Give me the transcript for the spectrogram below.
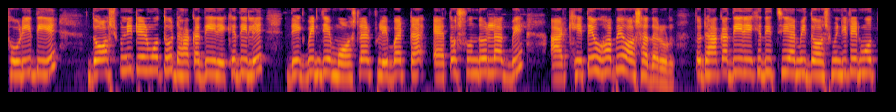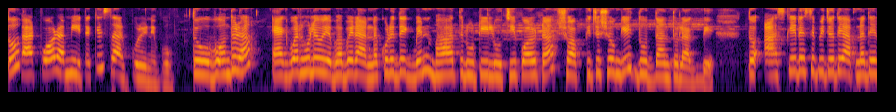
ছড়িয়ে দিয়ে দশ মিনিটের মতো ঢাকা দিয়ে রেখে দিলে দেখবেন যে মশলার ফ্লেভারটা এত সুন্দর লাগবে আর খেতেও হবে অসাধারণ। তো ঢাকা দিয়ে রেখে দিচ্ছি আমি দশ মিনিটের মতো। তারপর আমি এটাকে সার্ভ করে নেব। তো বন্ধুরা, একবার হলেও এভাবে রান্না করে দেখবেন ভাত, রুটি, লুচি, পরোটা সব কিছুর সঙ্গে দুর্দান্ত লাগবে। তো আজকের রেসিপি যদি আপনাদের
